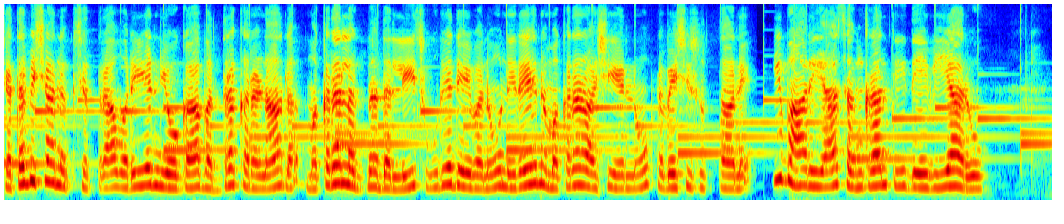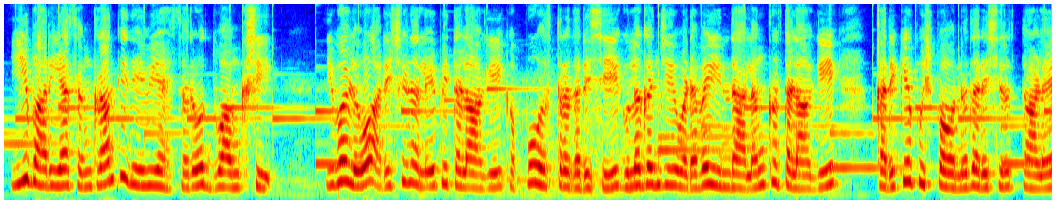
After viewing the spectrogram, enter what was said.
ಶತಭಿಷ ನಕ್ಷತ್ರ, ವರಿಯನ್ ಯೋಗ, ಭದ್ರಕರಣ ಮಕರ ಲಗ್ನದಲ್ಲಿ ಸೂರ್ಯದೇವನು ನಿರಯನ ಮಕರ ರಾಶಿಯನ್ನು ಪ್ರವೇಶಿಸುತ್ತಾನೆ. ಈ ಬಾರಿಯ ಸಂಕ್ರಾಂತಿ ದೇವಿ ಯಾರು ಈ ಬಾರಿಯ ಸಂಕ್ರಾಂತಿ ದೇವಿಯ ಹೆಸರು ದ್ವಾಂಕ್ಷಿ. ಇವಳು ಅರಿಶಿಣ ಲೇಪಿತಳಾಗಿ ಕಪ್ಪು ವಸ್ತ್ರ ಧರಿಸಿ ಗುಲಗಂಜಿ ಒಡವೆಯಿಂದ ಅಲಂಕೃತಳಾಗಿ ಕರಿಕೆ ಪುಷ್ಪವನ್ನು ಧರಿಸಿರುತ್ತಾಳೆ.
